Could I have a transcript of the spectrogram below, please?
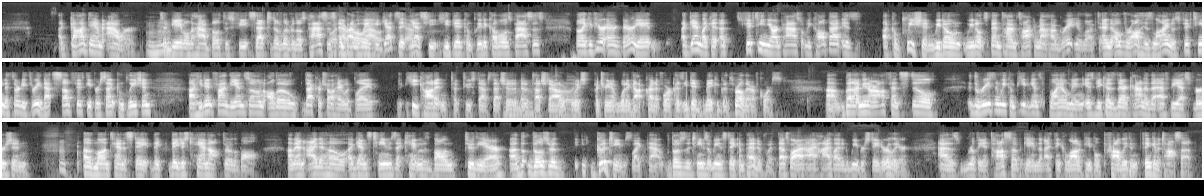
a goddamn hour to be able to have both his feet set to deliver those passes. Or And by the way, if he gets it, yeah. yes, he he did complete a couple of those passes. But like if you're Eric Barriere, again, like a, a 15 yard pass, what we call that is a completion. We don't we don't spend time talking about how great you looked. And overall, his line was 15 to 33. That's sub 50% completion. Uh, he didn't find the end zone, although that Cutrell Haywood play, he caught it and took two steps. That should have been a touchdown, totally. which Petrino would have got credit for because he did make a good throw there, of course. Um, but I mean, our offense still. The reason we compete against Wyoming is because they're kind of the FBS version of Montana State. They they just cannot throw the ball. Um, and Idaho against teams that can't move the ball in- through the air. Uh, th- those are good teams like that. Those are the teams that we can stay competitive with. That's why I highlighted Weber State earlier as really a toss-up game that I think a lot of people probably didn't think of a toss-up.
